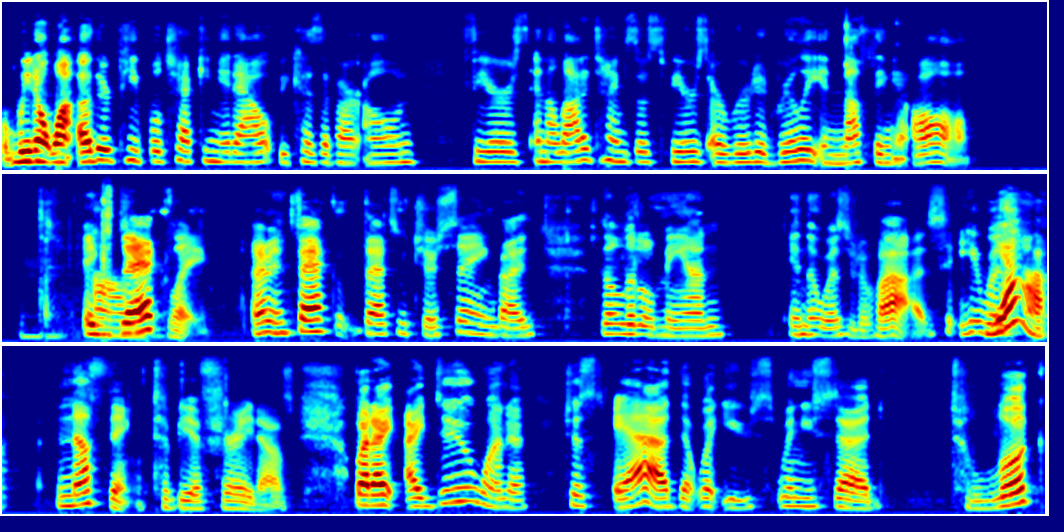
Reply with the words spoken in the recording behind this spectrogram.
we don't want other people checking it out because of our own fears. And a lot of times those fears are rooted really in nothing at all. Exactly. I mean, in fact, that's what you're saying by the little man in the Wizard of Oz. He was yeah. nothing to be afraid of. But I, I do want to just add that what you when you said to look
